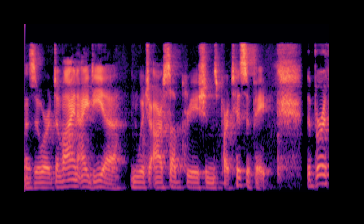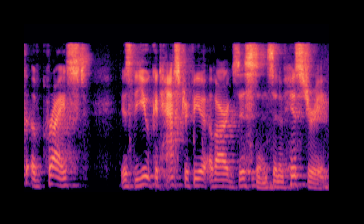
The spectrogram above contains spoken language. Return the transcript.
as it were, divine idea in which our subcreations participate. The birth of Christ is the eucatastrophe of our existence and of history.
